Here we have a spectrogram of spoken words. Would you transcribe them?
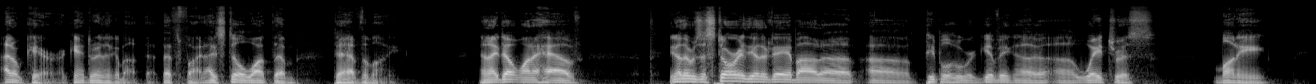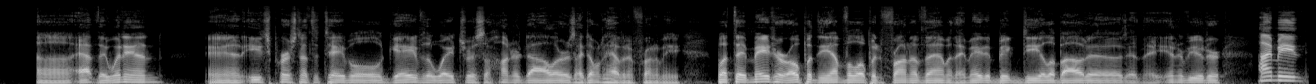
I don't care. I can't do anything about that. That's fine. I still want them to have the money. And I don't want to have, you know, there was a story the other day about uh, uh, people who were giving a, a waitress money uh, they went in and each person at the table gave the waitress a hundred dollars. I don't have it in front of me, but they made her open the envelope in front of them, and they made a big deal about it, and they interviewed her. I mean,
